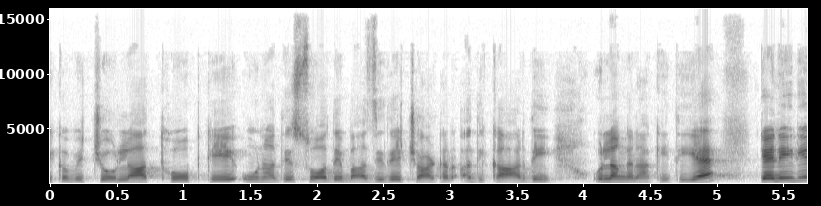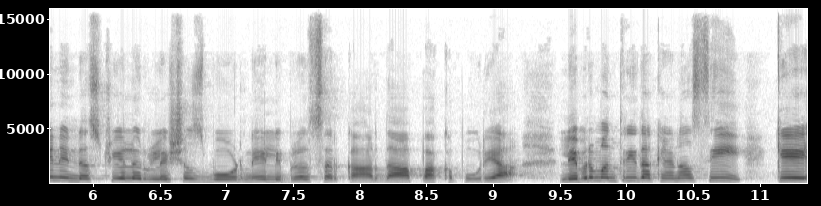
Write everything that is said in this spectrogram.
ਇੱਕ ਵਿਚੋਲਾ ਥੋਪ ਕੇ ਉਹਨਾਂ ਦੇ ਸੌਦੇਬਾਜ਼ੀ ਦੇ ਚਾਰਟਰ ਅਧਿਕਾਰ ਦੀ ਉਲੰਘਣਾ ਕੀਤੀ ਹੈ। ਕੈਨੇਡੀਅਨ ਇੰਡਸਟਰੀਅਲ ਰਿਲੇਸ਼ਨਸ ਬੋਰਡ ਨੇ ਲਿਬਰਲ ਸਰਕਾਰ ਦਾ ਪੱਖ ਪੂਰਿਆ। ਲੇਬਰ ਮੰਤਰੀ ਦਾ ਕਹਿਣਾ ਸੀ ਕਿ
